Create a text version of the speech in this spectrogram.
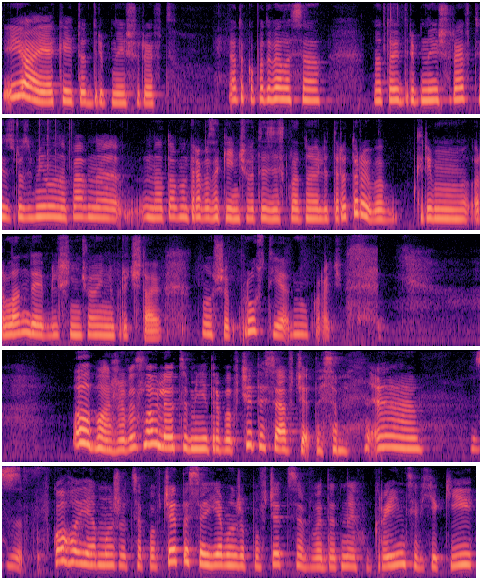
І я, який тут дрібний шрифт. Я тако подивилася на той дрібний шрифт і зрозуміла, напевне, на тому треба закінчувати зі складною літературою, бо крім Орландо я більше нічого не прочитаю. Ну, ще Пруст є, ну, коротше. О Боже, висловлюватися мені треба вчитися, вчитися. Е, з- в кого я можу це повчитися? Я можу повчитися в видатних українців, які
